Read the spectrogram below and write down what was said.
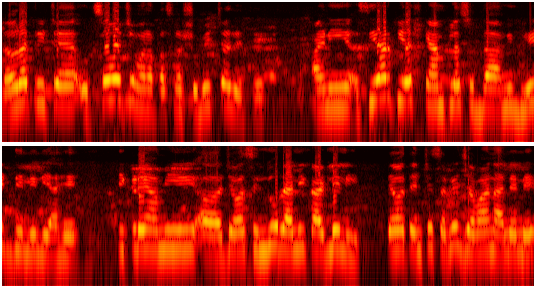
नवरात्रीच्या उत्सवाची मनापासून शुभेच्छा देते. आणि सी आर पी एफ कॅम्पला सुद्धा आम्ही भेट दिलेली आहे. तिकडे आम्ही जेव्हा सिंदूर रॅली काढलेली तेव्हा त्यांचे सगळे जवान आलेले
